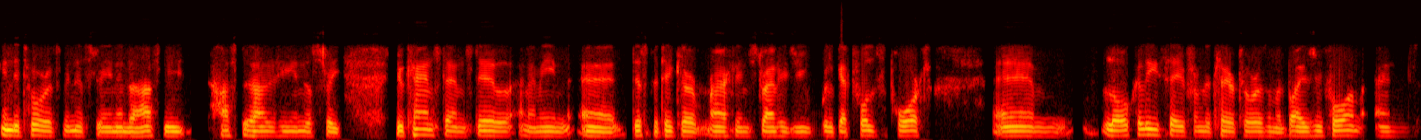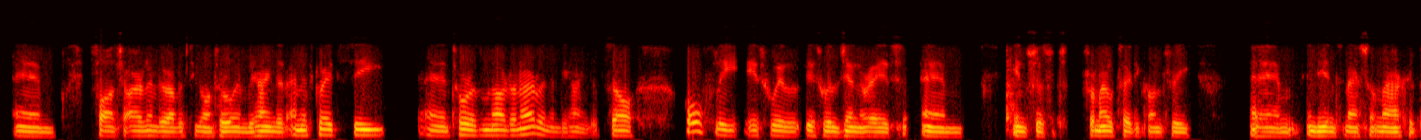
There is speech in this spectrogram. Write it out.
in the tourism industry and in the hospitality industry, you can't stand still. And I mean, uh, this particular marketing strategy will get full support um, locally, say from the Clare Tourism Advisory Forum and um, Fáilte Ireland are obviously going to throw in behind it. And it's great to see uh, Tourism Northern Ireland in behind it. So hopefully it will it will generate um, interest from outside the country um, in the international markets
